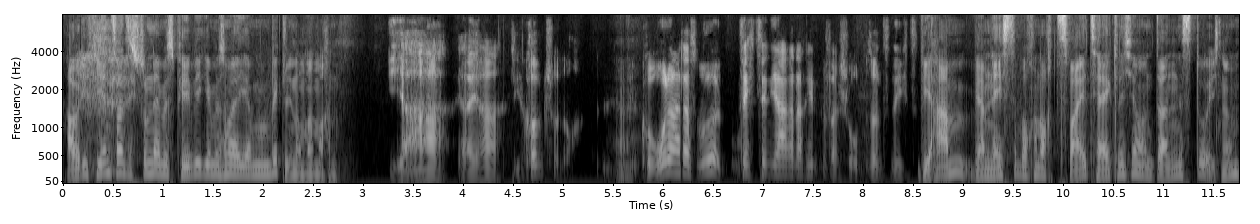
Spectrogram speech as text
Aber die 24 Stunden MSP-WG müssen wir ja wirklich nochmal machen. Ja, ja, ja, die kommt schon noch. Ja. Corona hat das nur 16 Jahre nach hinten verschoben, sonst nichts. Wir haben, wir haben nächste Woche noch zwei tägliche und dann ist durch, ne?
